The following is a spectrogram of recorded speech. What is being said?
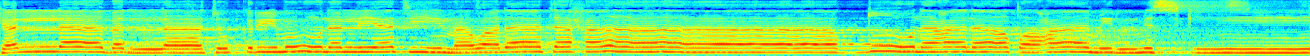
كلا بل لا تكرمون اليتيم ولا تحاضون على طعام المسكين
